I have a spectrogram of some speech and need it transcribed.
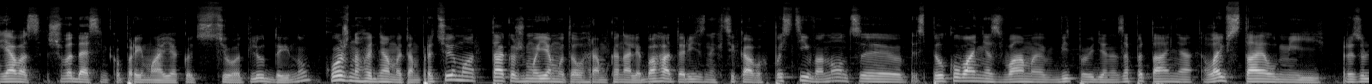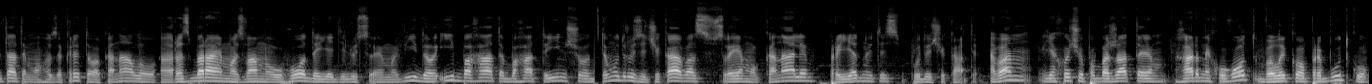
Я вас швидесенько приймаю як ось цю от людину. Кожного дня ми там працюємо. Також в моєму телеграм-каналі багато різних цікавих постів, анонси, спілкування з вами, відповіді на запитання, лайфстайл мій. Результати мого закритого каналу. Розбираємо з вами угоди, я ділюсь своїми відео і багато-багато іншого. Тому, друзі, чекаю вас в своєму каналі. Приєднуйтесь, буду чекати. А вам я хочу побажати гарних угод, великого прибутку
